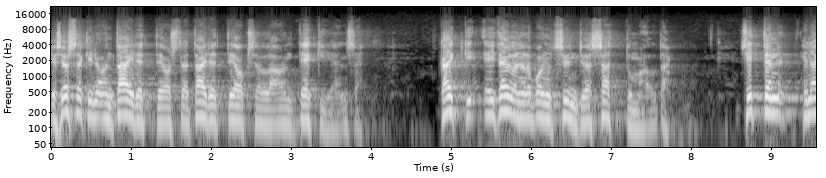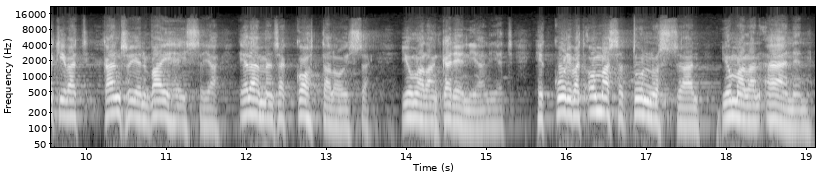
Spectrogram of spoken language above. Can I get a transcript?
Jos jossakin on taideteos ja taideteoksella on tekijänsä. Kaikki ei tällainen ole voinut syntyä sattumalta. Sitten he näkivät kansojen vaiheissa ja elämänsä kohtaloissa Jumalan kädenjäljet. He kuulivat omassa tunnossaan Jumalan äänen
